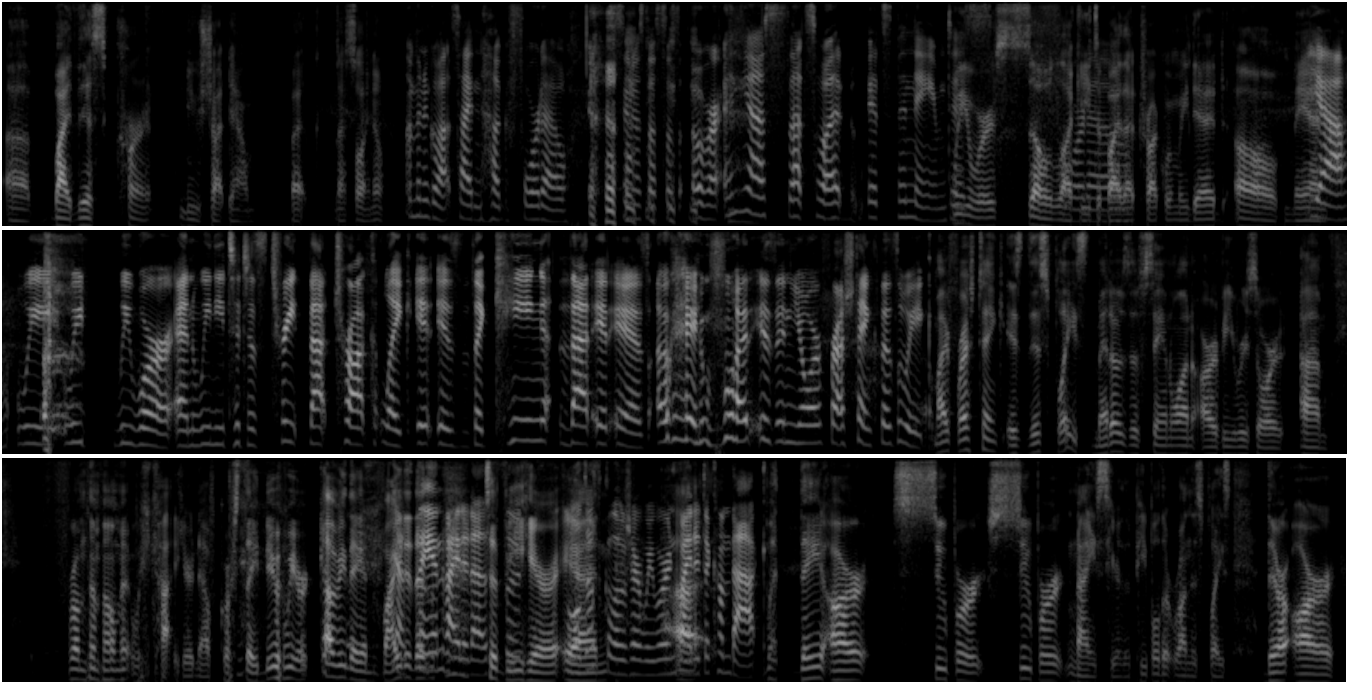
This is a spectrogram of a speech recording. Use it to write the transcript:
uh, by this current new shutdown. But that's all I know. I'm gonna go outside and hug Fordo as soon as this is over. And yes, that's what it's been named. We were so lucky to buy that truck when we did. Oh man. Yeah, we we we were, and we need to just treat that truck like it is the king that it is. Okay, what is in your fresh tank this week? My fresh tank is this place, Meadows of San Juan RV Resort. Um, from the moment we got here, now of course they knew we were coming. They invited yes, they us invited us to be here, Full and disclosure, we were invited uh, to come back. but they are super super nice here the people that run this place there are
